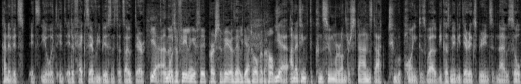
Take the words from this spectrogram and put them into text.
kind of it's it's you know it, it, it affects every business that's out there. Yeah, and there's but, a feeling if they persevere, they'll get over the hump. Yeah, and I think the consumer understands that to a point as well because maybe they're experiencing it now. So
